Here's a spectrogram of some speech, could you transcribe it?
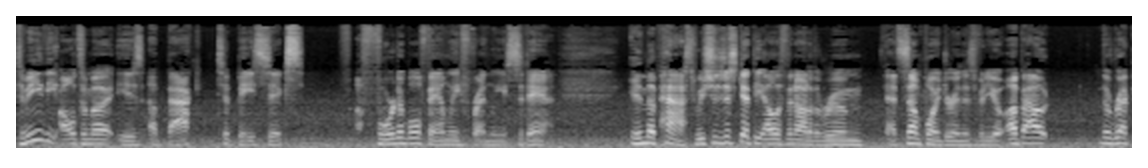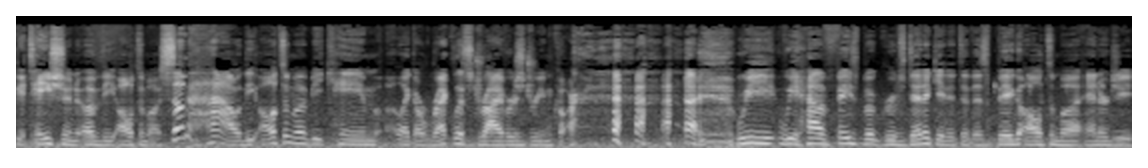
To me, the Altima is a back to basics, affordable, family friendly sedan. In the past, we should just get the elephant out of the room at some point during this video about the reputation of the Altima. Somehow, the Altima became like a reckless driver's dream car. we we have Facebook groups dedicated to this big Altima energy,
